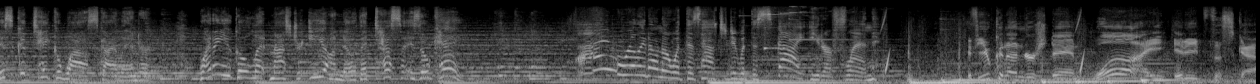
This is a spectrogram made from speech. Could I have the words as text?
This could take a while, Skylander. Why don't you go let Master Eon know that Tessa is okay? I really don't know what this has to do with the Sky Eater, Flynn. If you can understand why it eats the sky.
